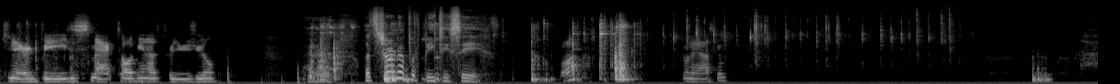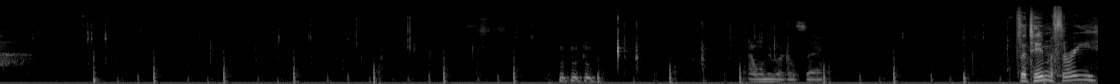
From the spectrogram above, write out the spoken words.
GenerikB, just smack talking as per usual. Yeah. Let's join up with BTC. What? You wanna ask him? Wonder say. It's a team of three.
